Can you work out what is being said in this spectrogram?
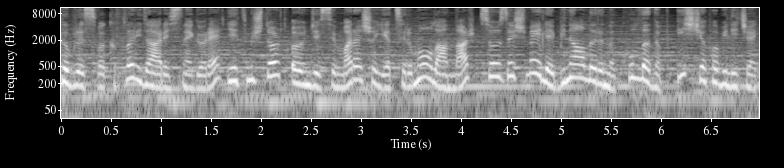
Kıbrıs Vakıflar İdaresi'ne göre 74 öncesi Maraş'a yatırımı olanlar sözleşmeyle binalarını kullanıp iş yapabilecek.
